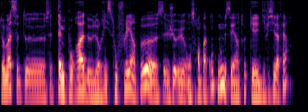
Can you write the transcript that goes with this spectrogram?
Thomas, cette, euh, cette tempura de, riz soufflé un peu, euh, je, on se rend pas compte nous, mais c'est un truc qui est difficile à faire?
